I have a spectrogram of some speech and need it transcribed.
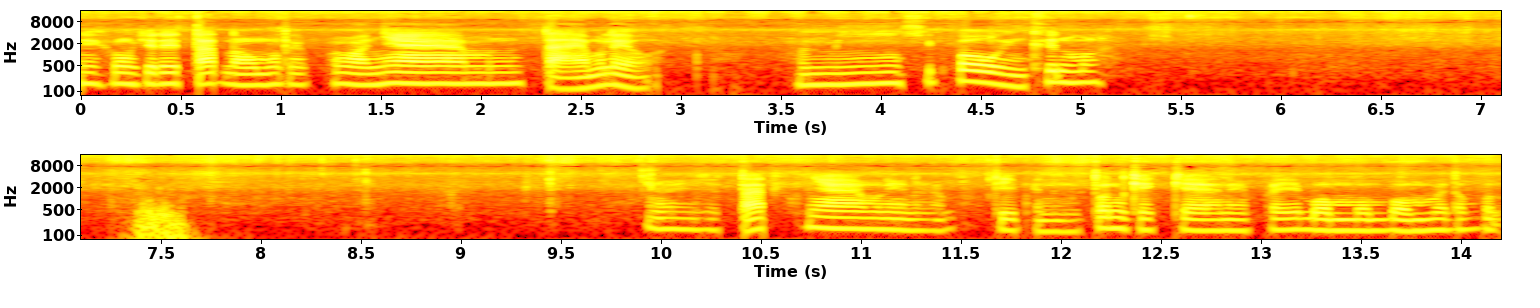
นี่คงจะได้ตัดออกหมดครับเพราะว่าหญ้ามันตายหมดแล้วมันมีคิปโป้อย่างขึ้นหมด จะตัดหญ้ามันนี้นะครับ ที่เป็นต้นแก่ๆเนี่ยไปบ่มบ่มบ่มไว้ทั้งหมด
